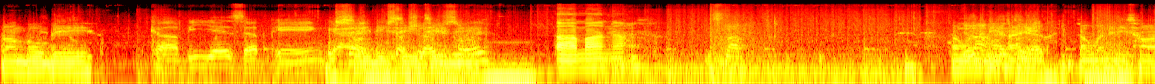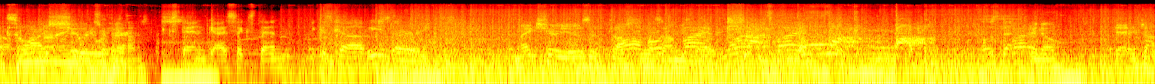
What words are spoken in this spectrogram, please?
Bumblebee. Cubby is a pink guy. So, so, should TV. Um, uh, no. It's not. Alinity, have to I, yet. Alinity's hot, so I'm not angry with have her. Extend, guys, extend. Because Cubby's dirty. Make sure you use it oh, close to the zombies though. I know. Hey, jump.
